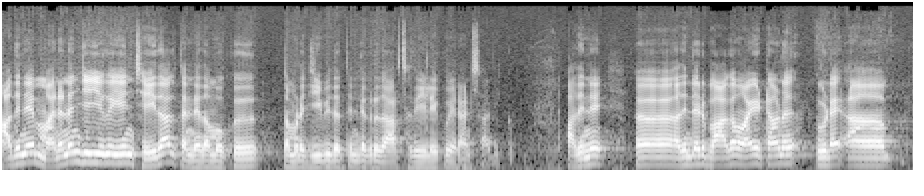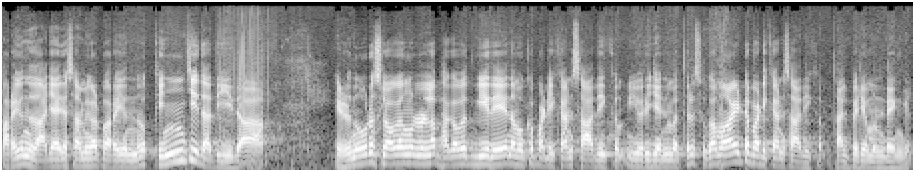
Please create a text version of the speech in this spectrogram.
അതിനെ മനനം ചെയ്യുകയും ചെയ്താൽ തന്നെ നമുക്ക് നമ്മുടെ ജീവിതത്തിന്റെ കൃതാർത്ഥതയിലേക്ക് വരാൻ സാധിക്കും. അതിന് അതിന്റെ ഒരു ഭാഗമായിട്ടാണ് ഇവിടെ പറയുന്നത്. ആചാര്യസ്വാമികൾ പറയുന്നു കിഞ്ചിതതീത എഴുന്നൂറ് ശ്ലോകങ്ങളുള്ള ഭഗവത്ഗീതയെ നമുക്ക് പഠിക്കാൻ സാധിക്കും. ഈ ഒരു ജന്മത്തിൽ സുഖമായിട്ട് പഠിക്കാൻ സാധിക്കും. താല്പര്യമുണ്ടെങ്കിൽ.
